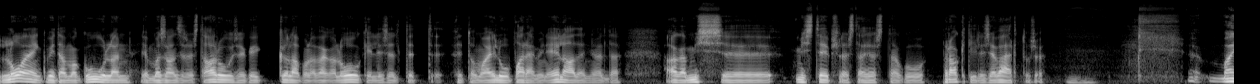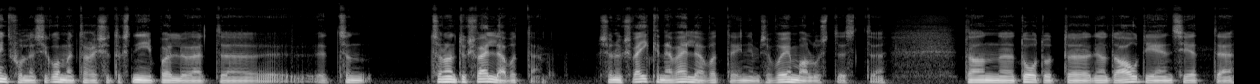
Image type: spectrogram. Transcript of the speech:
loeng, mida ma kuulan ja ma saan sellest aru, see kõik kõlab mulle väga loogiliselt, et, et oma elu paremini elada nii-öelda, aga mis, mis teeb sellest asjast nagu praktilise väärtuse mm? -hmm Mindfulnessi kommentaariks ütleks nii palju, et, et see on, see on ainult üks väljavõte. see on üks väikene väljavõte inimese võimalustest, ta on toodud nii-öelda audientsi ette,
